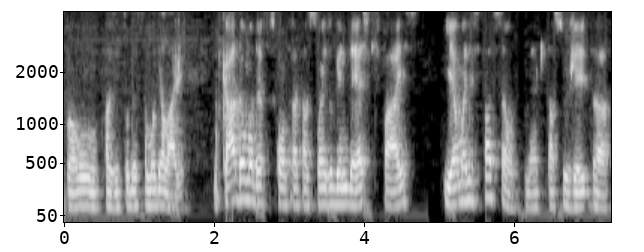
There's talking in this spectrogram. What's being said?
vão fazer toda essa modelagem. E cada uma dessas contratações o BNDES que faz e é uma licitação, né, que está sujeita,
